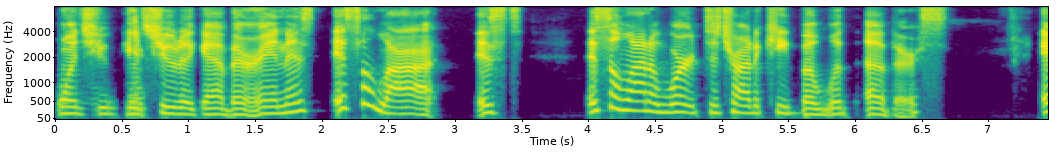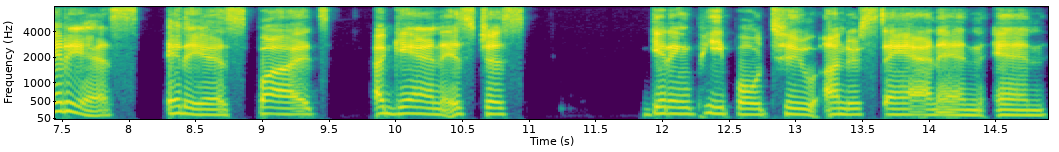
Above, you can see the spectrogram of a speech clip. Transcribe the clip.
once you get you together. And it's, it's a lot. It's, it's a lot of work to try to keep up with others. It is. It is. But again, it's just getting people to understand and and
